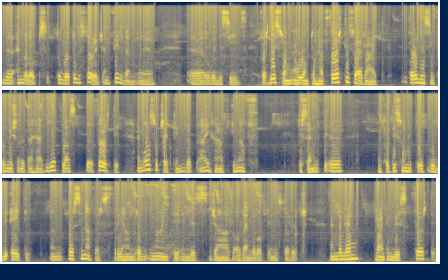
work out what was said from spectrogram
the envelopes to go to the storage and fill them uh, uh, with the seeds for this one I want to have 30 so I write all this information that I have here plus 30 I'm also checking that I have enough to send uh, for this one it would be 80 and there's enough there's 390 in this jar or envelope in the storage. And again writing this 30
